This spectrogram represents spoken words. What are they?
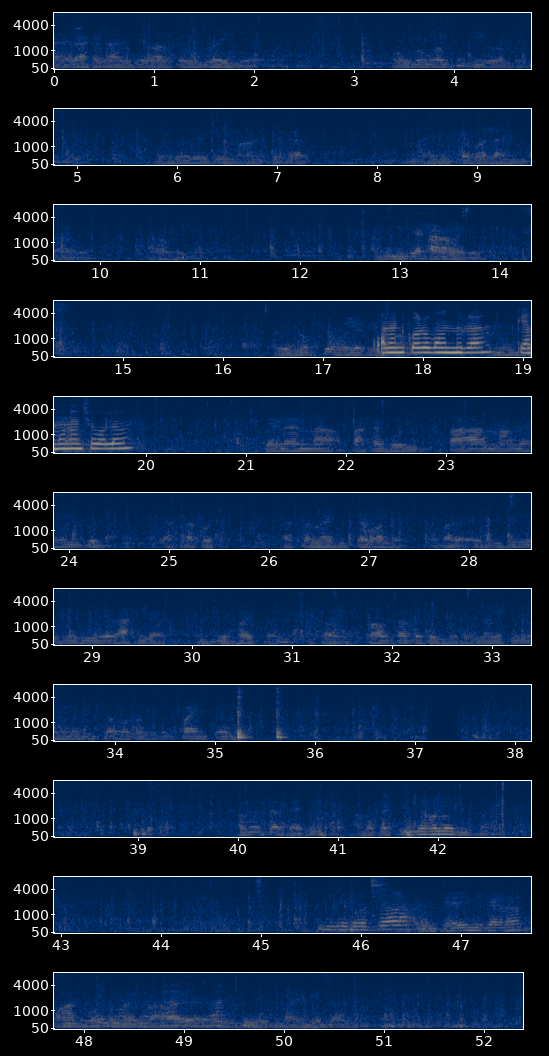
রাখব রাখে রাখলে আমি যে পঙ্গু হয়ে গিয়ে পঙ্গু বলতে কি বলতে পঙ্গু যদি নাই দিতে পারলে আমি পারব খারাপ হয়ে যাবে। আমি নিজে খারাপ হয়ে যাবে। কমেন্ট করো বন্ধুরা কেমন আছো বলো? না তাকে বল তার নামে একটা একটা নাই দিতে পারলে আমাকে কিনে হলেও দিতে আমি দেইনি কেন? পাঁচ বছর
